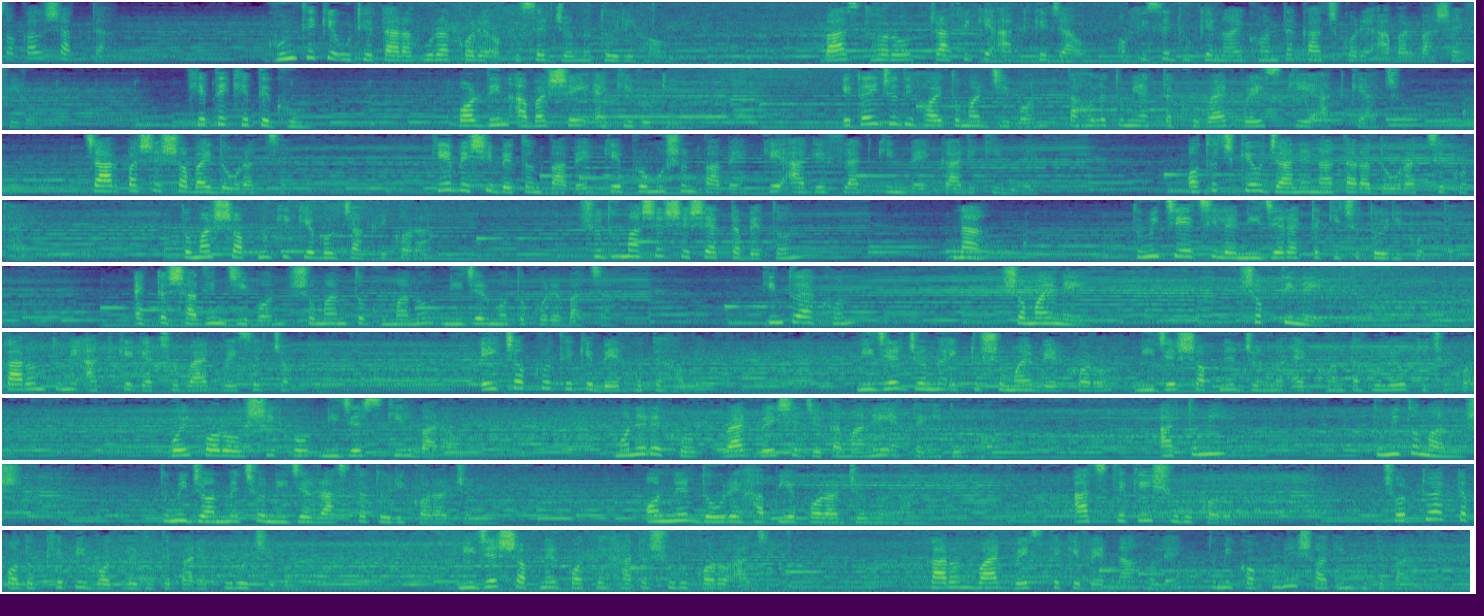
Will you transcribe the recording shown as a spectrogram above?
সকাল সাতটা। ঘুম থেকে উঠে তাড়াহুড়া করে অফিসের জন্য তৈরি হও। বাস ধরো, ট্রাফিকে আটকে যাও, অফিসে ঢুকে নয় ঘণ্টা কাজ করে আবার বাসায় ফিরো। খেতে খেতে ঘুম। পরদিন আবার সেই একই রুটিন। এটাই যদি হয় তোমার জীবন, তাহলে তুমি একটা খুবয়ার ওয়েস গিয়ে আটকে আছো। চারপাশে সবাই দৌড়াচ্ছে। কে বেশি বেতন পাবে, কে প্রমোশন পাবে, কে আগে ফ্ল্যাট কিনবে, গাড়ি কিনবে। অথচ কেউ জানে না তারা দৌড়াচ্ছে কোথায়। তোমার স্বপ্ন কি কেবল চাকরি করা? শুধু মাসের শেষে একটা বেতন? না, তুমি চেয়েছিলে নিজের একটা কিছু তৈরি করতে। একটা স্বাধীন জীবন, সময়মতো ঘুমানো, নিজের মতো করে বাঁচা। কিন্তু এখন, সময় নেই, শক্তি নেই। কারণ তুমি আটকে গেছো ওয়ার্ড ওয়েসের চক্রে। এই চক্র থেকে বের হতে হবে। নিজের জন্য একটু সময় বের করো, নিজের স্বপ্নের জন্য এক ঘণ্টা হলেও কিছু করো। বই পড়ো, শিখো, নিজের স্কিল বাড়াও। মনে রেখো র্যাড ওয়েসে জেতা মানেই একটা ইঁদুর হও। আর তুমি? তুমি তো মানুষ। তুমি জন্মেছ নিজের রাস্তা তৈরি করার জন্য। অন্যের দৌড়ে হাঁপিয়ে পড়ার জন্য নয়। আজ থেকেই শুরু করো। ছোট্ট একটা পদক্ষেপই বদলে দিতে পারে পুরো জীবন। নিজের স্বপ্নের পথে হাঁটা শুরু করো আজই। কারণ ওয়ার্ড ওয়েস থেকে বের না হলে তুমি কখনোই স্বাধীন হতে পারবে না।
